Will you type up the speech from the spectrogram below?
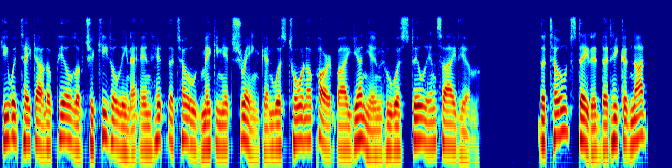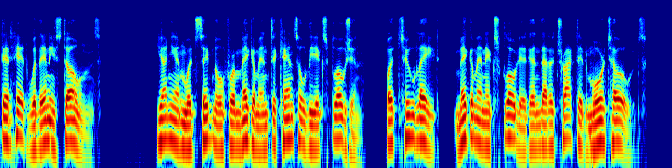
He would take out a pill of Chiquitolina and hit the toad making it shrink and was torn apart by Yunyun who was still inside him. The toad stated that he could not get hit with any stones. Yunyun would signal for Megumin to cancel the explosion, but too late, Megumin exploded and that attracted more toads.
